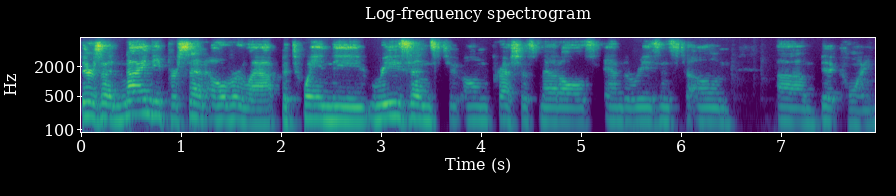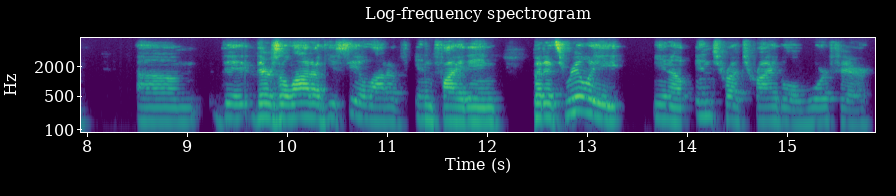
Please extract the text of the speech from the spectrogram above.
there's a 90% overlap between the reasons to own precious metals and the reasons to own um, Bitcoin. Um, the, there's a lot of, you see a lot of infighting, but it's really, you know, intra tribal warfare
